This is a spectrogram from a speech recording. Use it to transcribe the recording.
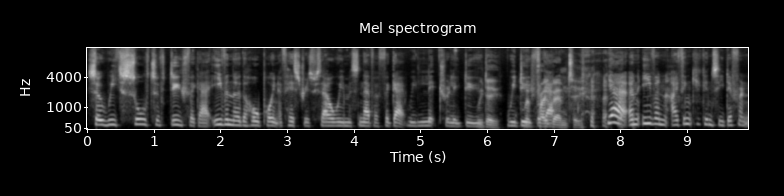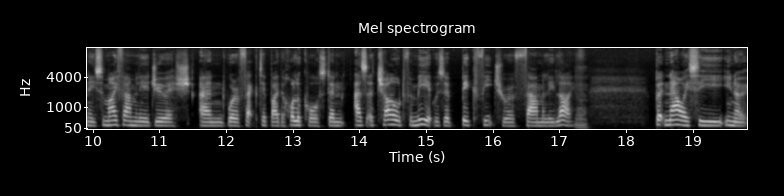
So we sort of do forget, even though the whole point of history is we say, oh, we must never forget. We literally do. We do. We do We're forget. programmed to. yeah, and even I think you can see differently. So my family are Jewish and were affected by the Holocaust, and as a child, for me, it was a big feature of family life. Mm. But now I see, you know,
